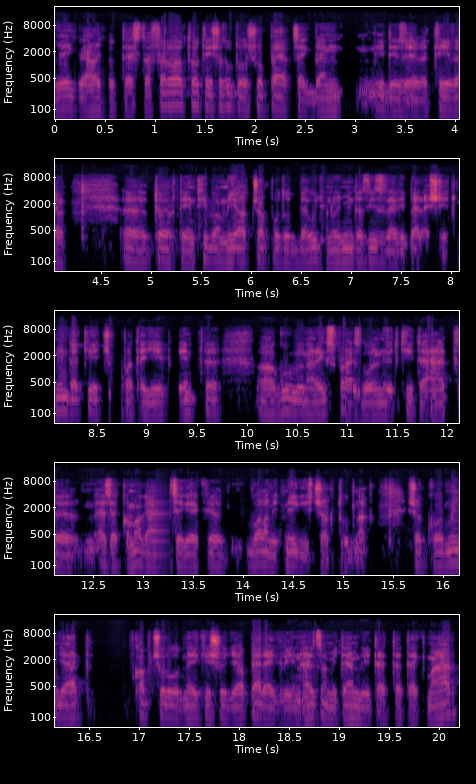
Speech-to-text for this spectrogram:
végrehajtotta ezt a feladatot, és az utolsó percekben idézőjelve téve történt hiba miatt csapódott be ugyanúgy, mint az izraeli belesét. Mind a két csapat egyébként a Google-nál X-Prize-ból nőtt ki, tehát ezek a magáncégek valamit mégiscsak tudnak. És akkor mindjárt kapcsolódnék is ugye a Peregrinhez, amit említettetek már,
